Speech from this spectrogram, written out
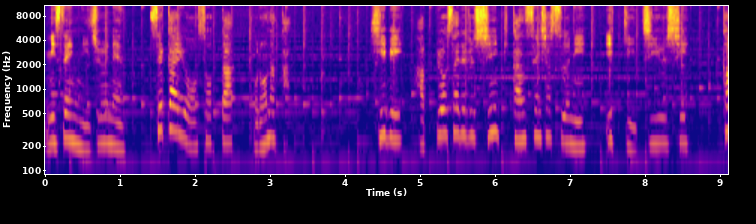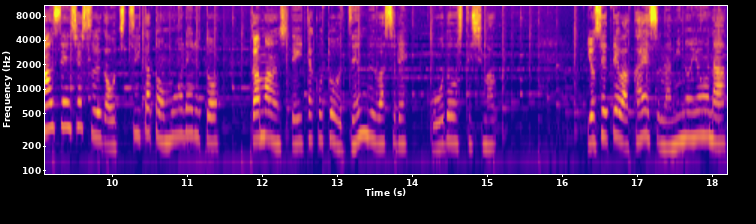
2020年世界を襲ったコロナ禍。日々発表される新規感染者数に一喜一憂し感染者数が落ち着いたと思われると我慢していたことを全部忘れ行動してしまう。寄せては返す波のような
